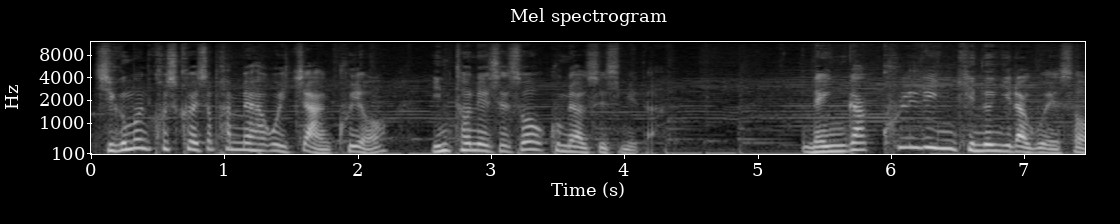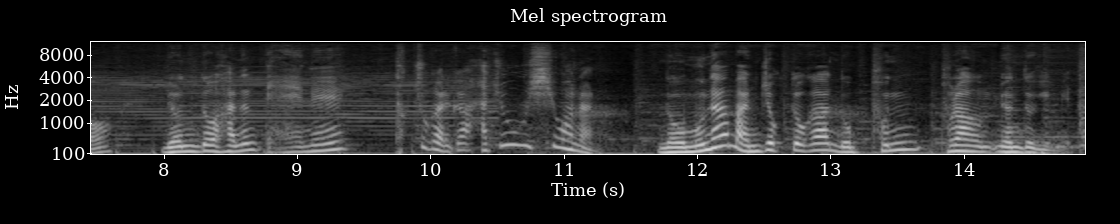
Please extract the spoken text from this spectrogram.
지금은 커스코에서 판매하고 있지 않고요. 인터넷에서 구매할 수 있습니다. 냉각 쿨링 기능이라고 해서 면도하는 내내 턱주가리가 아주 시원한 너무나 만족도가 높은 브라운 면도기입니다.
